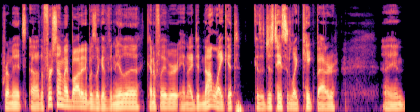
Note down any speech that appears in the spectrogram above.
from it. Uh, the first time I bought it, it was like a vanilla kind of flavor, and I did not like it because it just tasted like cake batter, and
